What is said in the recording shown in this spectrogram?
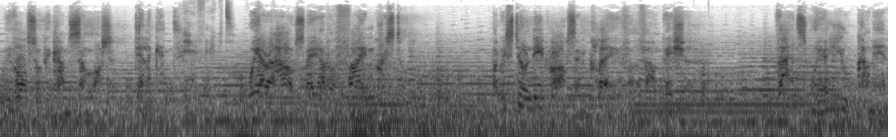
we've also become somewhat delicate. Perfect. We are a house made out of fine crystal, but we still need rocks and clay for the foundation. That's where you come in.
